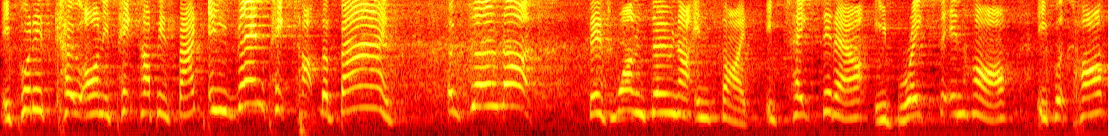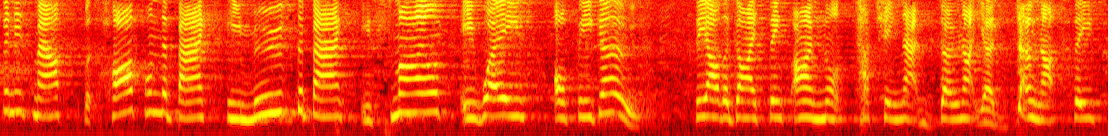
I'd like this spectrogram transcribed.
he put his coat on, he picked up his bag, he then picked up the bag of donuts. There's one donut inside. He takes it out, he breaks it in half, he puts half in his mouth, puts half on the bag, he moves the bag, he smiles, he waves, off he goes. The other guy thinks, I'm not touching that donut, you donut thief.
